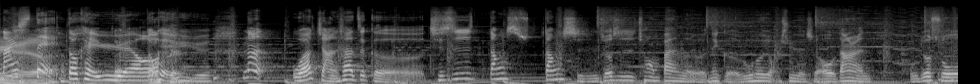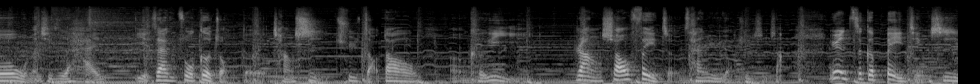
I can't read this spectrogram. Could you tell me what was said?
Nice Day 都可以预约哦，都可以预约。那我要讲一下这个，其实当时当时就是创办了那个如何永续的时候，当然我就说我们其实还也在做各种的尝试，去找到呃可以让消费者参与永续时尚，因为这个背景是。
